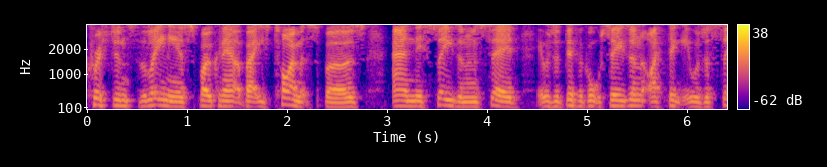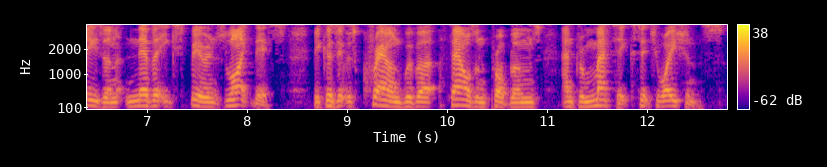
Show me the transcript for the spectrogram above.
Cristian Stellini has spoken out about his time at Spurs and this season and said it was a difficult season. I think it was a season never experienced like this because it was crowned with a thousand problems and dramatic situations.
